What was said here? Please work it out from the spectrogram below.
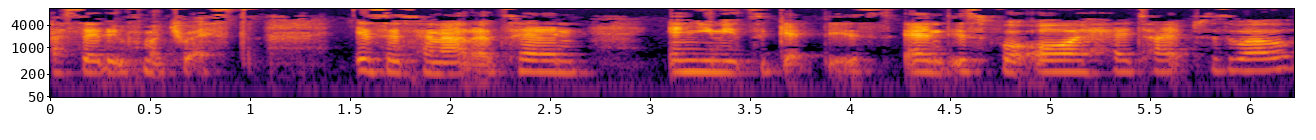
I said it with my chest. It's a 10 out of 10 and you need to get this. And it's for all hair types as well.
